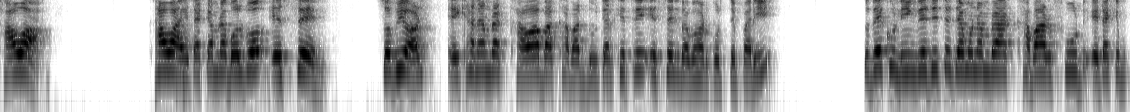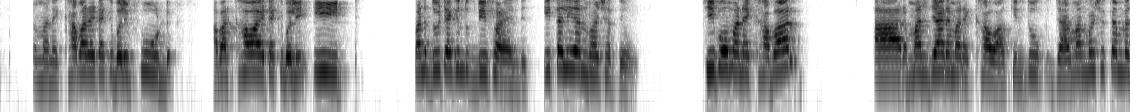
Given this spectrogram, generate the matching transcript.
খাওয়া। খাওয়া, এটাকে আমরা বলব এসেন সো এখানে আমরা খাওয়া বা খাবার দুইটার ক্ষেত্রে এসেন ব্যবহার করতে পারি। তো দেখুন, ইংরেজিতে যেমন আমরা খাবার ফুড এটাকে মানে খাবার এটাকে বলি ফুড আবার খাওয়া এটাকে বলি ইট মানে দুইটা কিন্তু ডিফারেন্ট ইতালিয়ান ভাষাতেও। চিবো মানে খাবার, আর মানজারে মানে খাওয়া। কিন্তু জার্মান ভাষাতে আমরা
